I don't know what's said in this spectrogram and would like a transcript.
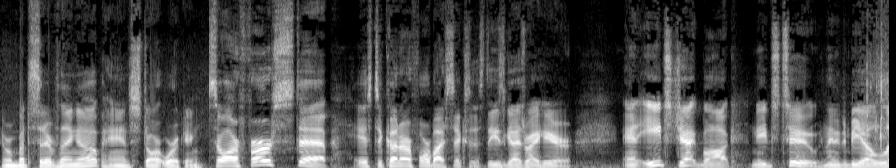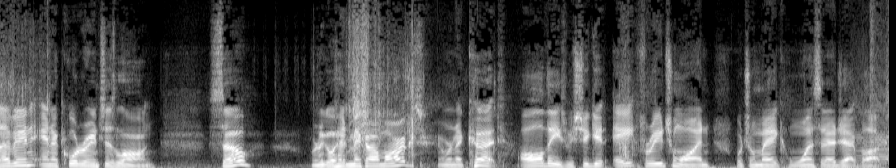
and we're about to set everything up and start working. So our first step is to cut our four by sixes, these guys right here. And each jack block needs two, and they need to be 11 and a quarter inches long. So we're gonna go ahead and make our marks and we're gonna cut all these. We should get eight for each one, which will make one set of jack blocks.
